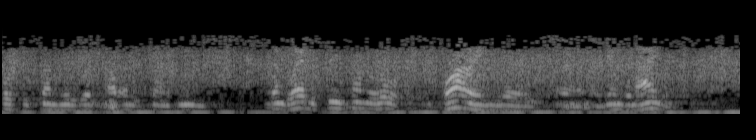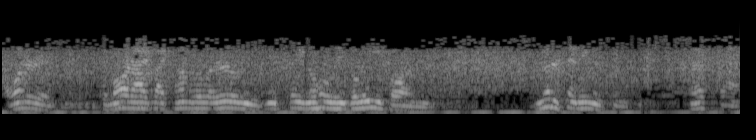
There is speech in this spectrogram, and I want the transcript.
course, there's some here that not understand English. I'm glad to see some of the little choiring there uh, again tonight. I wonder if tomorrow night if I come a little early, if you sing Only Believe for me. You understand English, you? That's fine.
